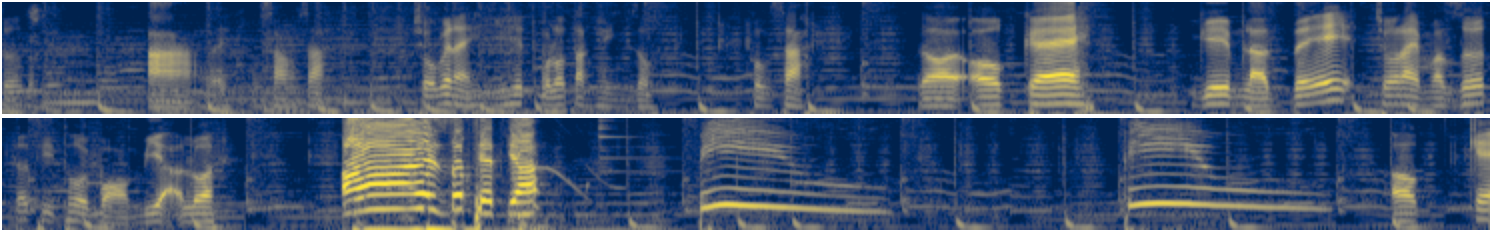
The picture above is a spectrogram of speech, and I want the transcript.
rớt rồi. À đấy không sao không sao. Chỗ bên này hình như hết block tàng hình rồi. Không sao. Rồi ok. Game là dễ. Chỗ này mà rớt nữa thì thôi bỏ mịa luôn. Ơi rớt thiệt kìa. Piu. Piu. Ok.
